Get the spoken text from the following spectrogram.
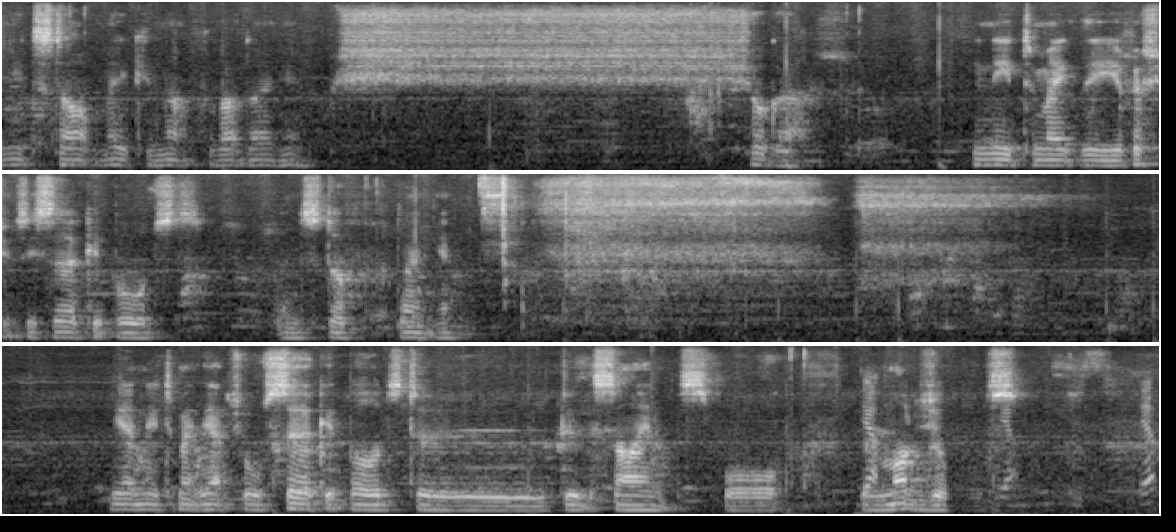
You need to start making that for that, don't you? Sugar. You need to make the efficiency circuit boards and stuff, don't you? You need to make the actual circuit boards to do the science for the Yeah. modules. Yeah. Yep.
